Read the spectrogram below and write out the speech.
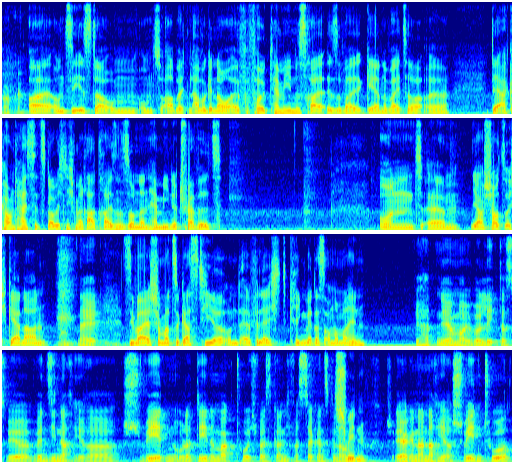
Okay. Äh, und sie ist da, um, um zu arbeiten. Aber genau, äh, verfolgt Hermines Reise weil, gerne weiter. Äh, der Account heißt jetzt, glaube ich, nicht mehr Radreisende, sondern Hermine Travels. Und ähm, ja, schaut es euch gerne an. Nee. Sie war ja schon mal zu Gast hier und äh, vielleicht kriegen wir das auch nochmal hin. Wir hatten ja mal überlegt, dass wir, wenn sie nach ihrer Schweden- oder Dänemark-Tour, ich weiß gar nicht, was da ganz genau. Schweden. Ja, genau, nach ihrer Schweden-Tour,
